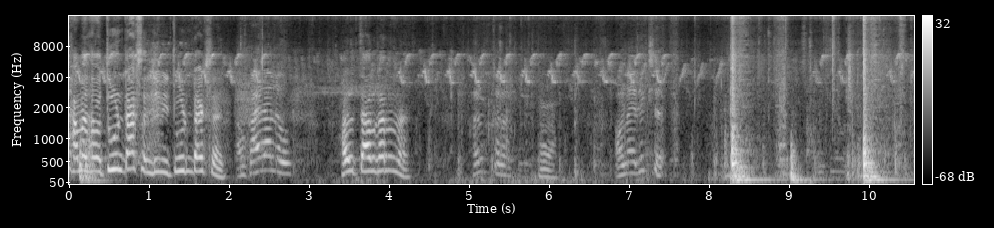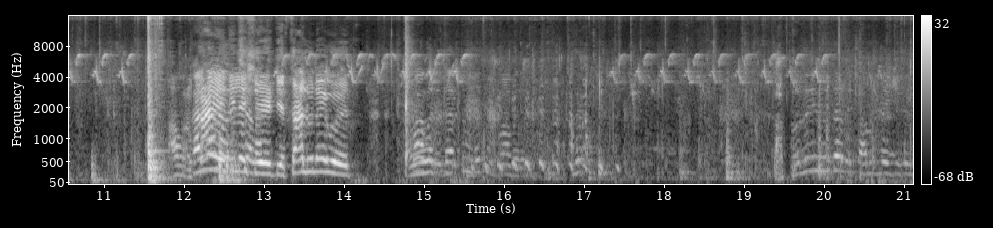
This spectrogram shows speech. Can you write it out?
थांबा थांबा. तुडून टाकसान तुम्ही तुडून टाकसान. अहो काय झालं? हळू चालू करा ना. हळूच करा. हा. अहो नाही रिक्षा. अहो काय काय झालं निलेश रिक्षाला? शेट हे चालू नाही होत. वा बरं, जरा तुम्ही बसून वा बरं. अहो, लई दिवस झाले, चालूच नाही केलं.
